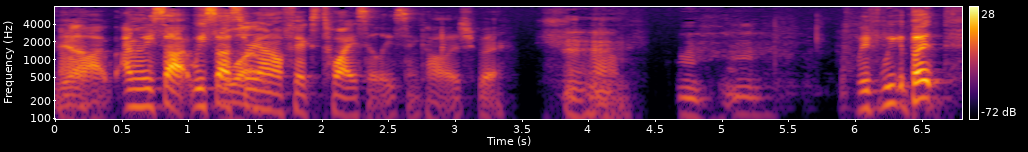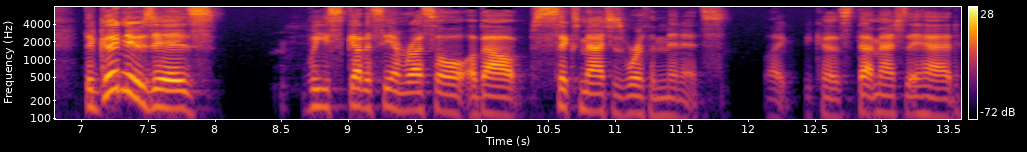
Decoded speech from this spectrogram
Yeah. I, I mean we saw we saw So, uh, Suriano fix twice at least in college, but mhm. um, Mm-hmm. we've we but the good news is we got to see him wrestle about six matches worth of minutes, like because that match they had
